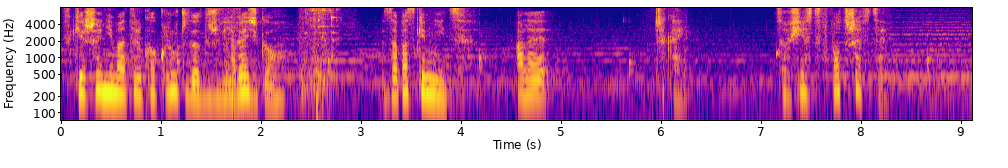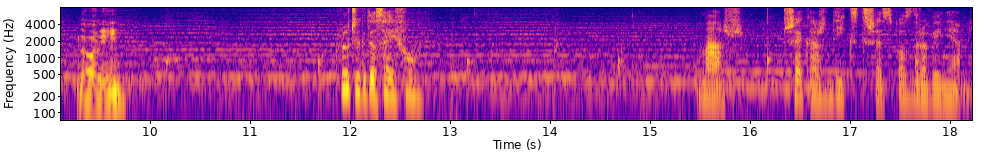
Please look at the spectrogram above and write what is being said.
W kieszeni ma tylko klucz do drzwi, weź go. Za paskiem nic, ale... Czekaj. Coś jest w podszewce. No i? Kluczyk do sejfu. Masz. Przekaż Dijkstrze z pozdrowieniami.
